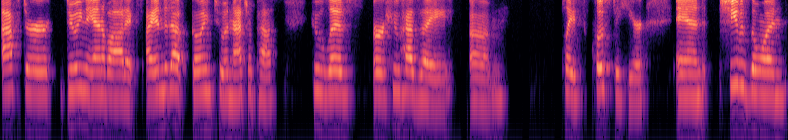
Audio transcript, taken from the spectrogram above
after doing the antibiotics, I ended up going to a naturopath who lives or who has a um, place close to here. And she was the one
